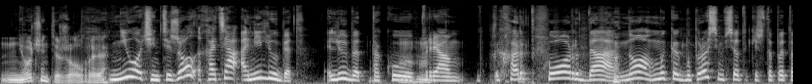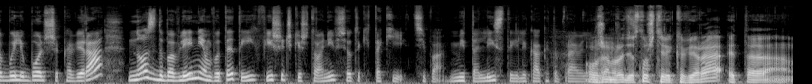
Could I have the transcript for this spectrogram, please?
не очень тяжелые. Не очень тяжелые, хотя они любят любят такую угу. прям хардкор, да, но мы как бы просим все-таки, чтобы это были больше кавера, но с добавлением вот этой их фишечки, что они все-таки такие, типа металлисты или как это правильно. Уважаемые радиослушатели, кавера это,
